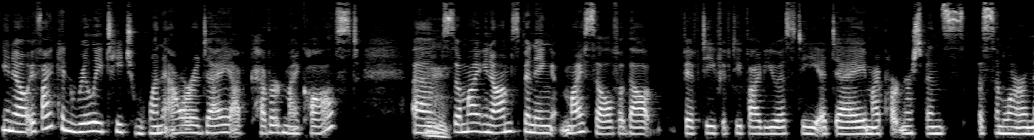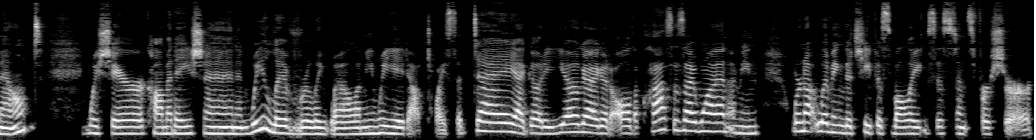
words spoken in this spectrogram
you know, if I can really teach one hour a day, I've covered my cost. Um, mm. So my, you know, I'm spending myself about 50, 55 USD a day. My partner spends a similar amount. We share accommodation and we live really well. I mean, we eat out twice a day. I go to yoga. I go to all the classes I want. I mean, we're not living the cheapest Bali existence for sure.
